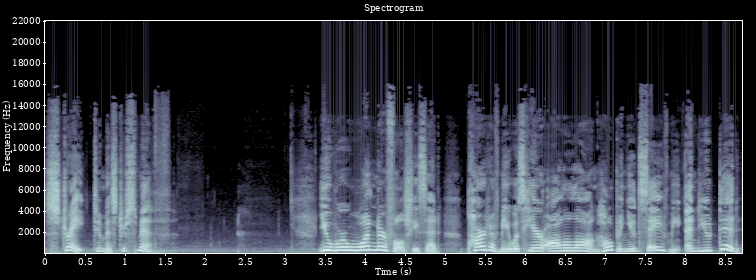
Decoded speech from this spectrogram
straight to Mr. Smith. You were wonderful, she said. Part of me was here all along, hoping you'd save me, and you did.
